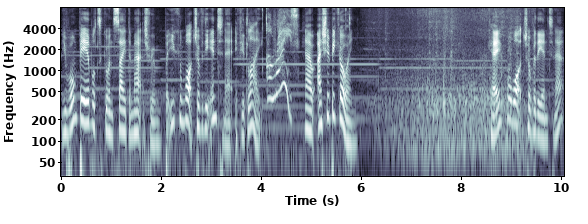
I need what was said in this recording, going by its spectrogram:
You won't be able to go inside the match room, but you can watch over the internet if you'd like. All right. Now, I should be going. Okay, we'll watch over the internet.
